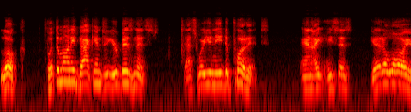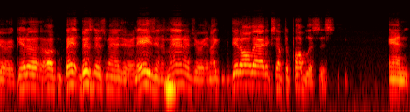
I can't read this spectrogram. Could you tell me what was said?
look, put the money back into your business. That's where you need to put it. And I, he says, get a lawyer, get a, a business manager, an agent, a manager, and I did all that except a publicist. And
